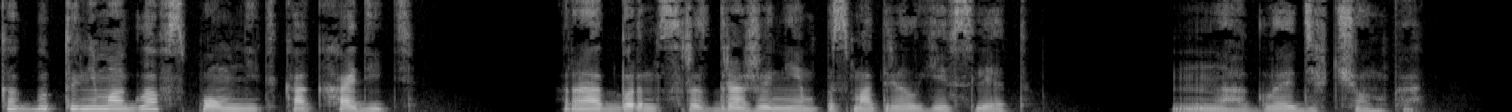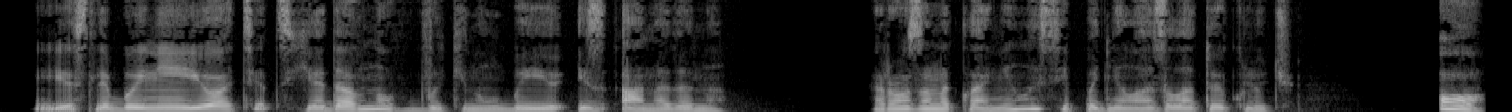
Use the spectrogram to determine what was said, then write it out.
как будто не могла вспомнить, как ходить. Радберн с раздражением посмотрел ей вслед. «Наглая девчонка. Если бы не ее отец, я давно выкинул бы ее из Анадона». Роза наклонилась и подняла золотой ключ. «О,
